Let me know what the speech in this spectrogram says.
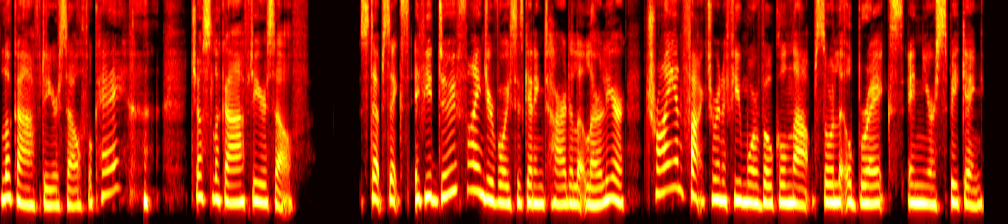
Look after yourself, okay? just look after yourself. Step six, if you do find your voice is getting tired a little earlier, try and factor in a few more vocal naps or little breaks in your speaking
